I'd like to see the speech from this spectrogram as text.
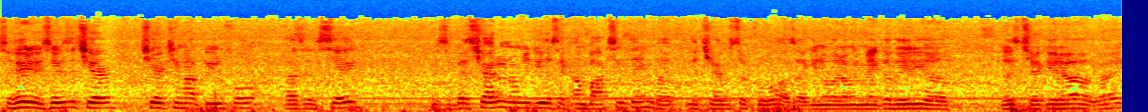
So here it is. Here's the chair. Chair came out beautiful, as I say. It's the best chair. I don't normally do this like unboxing thing, but the chair was so cool. I was like, you know what? I'm gonna make a video. Let's check it out, right?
